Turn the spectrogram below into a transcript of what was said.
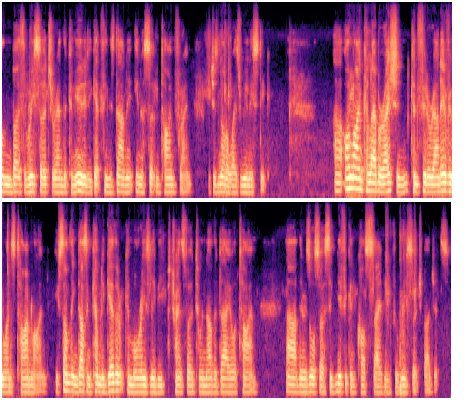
on both the researcher and the community to get things done in a certain time frame which is not always realistic. Uh, online collaboration can fit around everyone's timeline. If something doesn't come together, it can more easily be transferred to another day or time. Uh, there is also a significant cost saving for research budgets.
